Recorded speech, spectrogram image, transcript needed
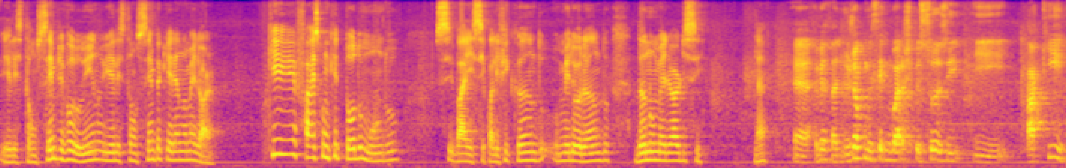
Eles estão sempre evoluindo e eles estão sempre querendo o melhor, que faz com que todo mundo se vai se qualificando, melhorando, dando o melhor de si, né? É, é verdade. Eu já conversei com várias pessoas e, e aqui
